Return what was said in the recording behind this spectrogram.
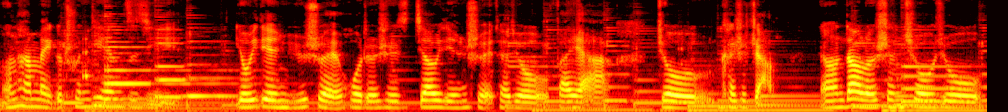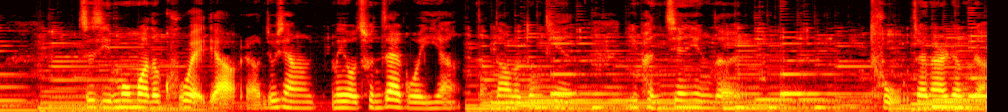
然后它每个春天自己有一点雨水，或者是浇一点水，它就发芽，就开始长，然后到了深秋就自己默默的枯萎掉，然后就像没有存在过一样。等到了冬天，一盆坚硬的土在那儿扔着，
